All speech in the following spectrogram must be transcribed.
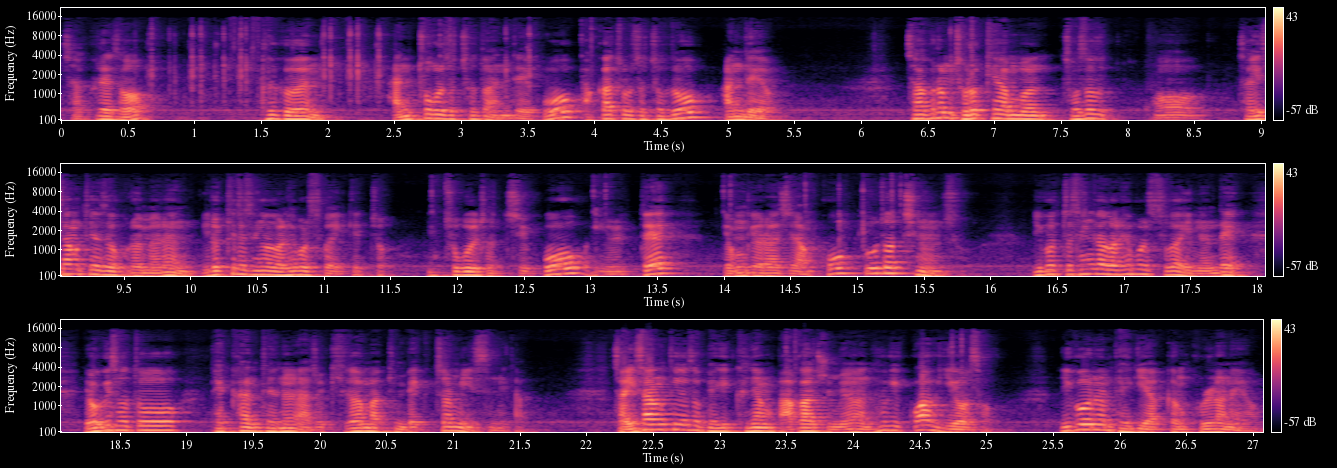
자, 그래서 흙은 안쪽으로 젖혀도 안 되고 바깥쪽으로 젖혀도 안 돼요. 자, 그럼 저렇게 한번 져서 어, 자, 이 상태에서 그러면은 이렇게도 생각을 해볼 수가 있겠죠. 이쪽을 젖히고 이을 때 연결하지 않고 또 젖히는 수. 이것도 생각을 해볼 수가 있는데 여기서도 백한테는 아주 기가 막힌 맥점이 있습니다. 자, 이 상태에서 백이 그냥 막아주면 흙이 꽉 이어서 이거는 백이 약간 곤란해요.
